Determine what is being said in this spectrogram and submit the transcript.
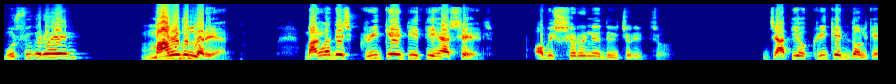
মুশফিকুর রহিম, মাহমুদুল্লাহ রিয়াদ। বাংলাদেশ ক্রিকেট ইতিহাসের অবিস্মরণীয় দুই চরিত্র। জাতীয় ক্রিকেট দলকে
